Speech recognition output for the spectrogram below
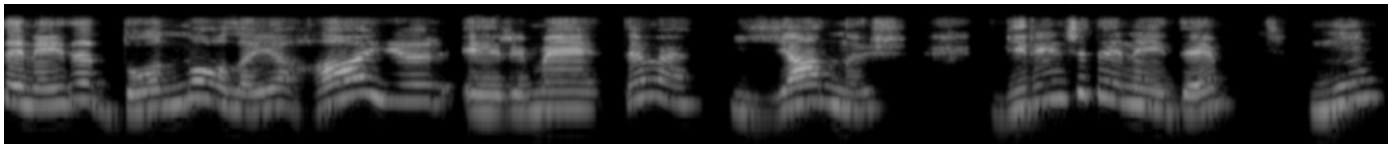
deneyde donma olayı hayır erime değil mi? Yanlış. Birinci deneyde mum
